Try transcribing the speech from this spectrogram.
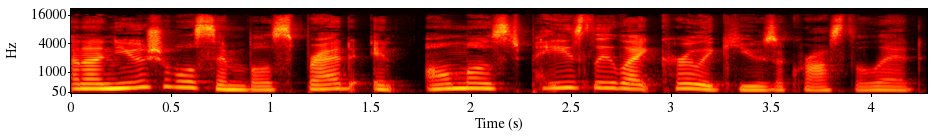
An unusual symbol spread in almost paisley like curlicues across the lid.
